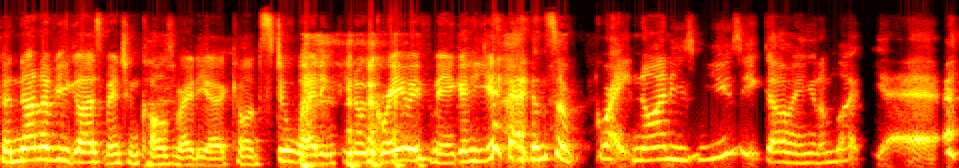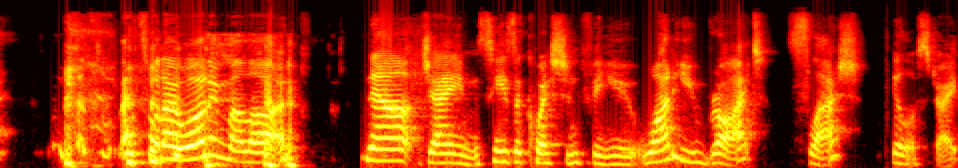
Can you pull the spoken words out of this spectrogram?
But none of you guys mentioned Coles Radio. Come I'm still waiting for you to agree with me. Go, yeah, and some great 90s music going. And I'm like, yeah, that's, that's what I want in my life. Now, James, here's a question for you. Why do you write slash illustrate?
